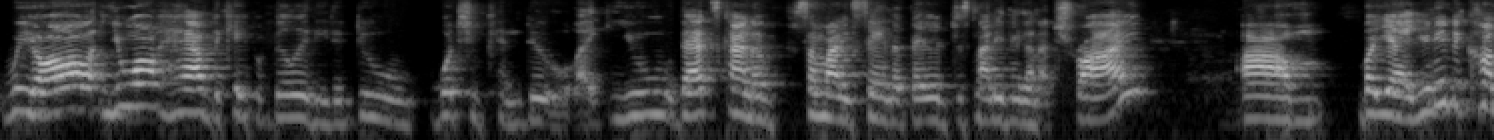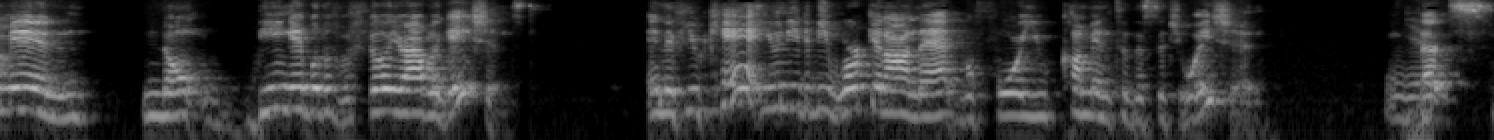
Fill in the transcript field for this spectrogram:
we all you all have the capability to do what you can do. Like you, that's kind of somebody saying that they're just not even going to try. Um, but yeah, you need to come in know being able to fulfill your obligations and if you can't, you need to be working on that before you come into the situation. Yeah. That's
